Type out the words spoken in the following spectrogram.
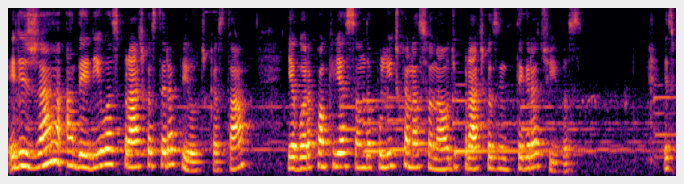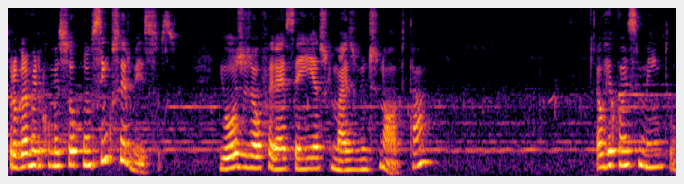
ele já aderiu às práticas terapêuticas, tá? E agora com a criação da Política Nacional de Práticas Integrativas. Esse programa ele começou com cinco serviços e hoje já oferece aí acho que mais de 29, tá? É o reconhecimento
